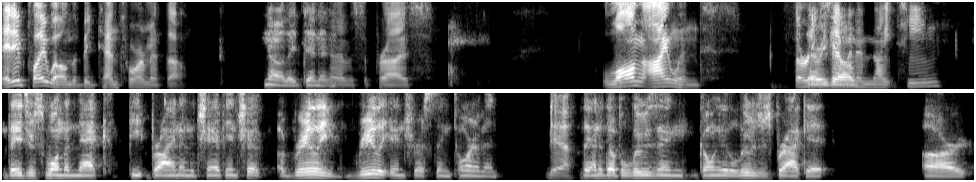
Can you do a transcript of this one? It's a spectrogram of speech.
They didn't play well in the Big Ten tournament, though. No, they didn't. Kind of a surprise. Long Island, 37 and 19. They just won the NEC, beat Bryant in the championship. A really, really interesting tournament. Yeah. They ended up losing, going into the losers bracket. Or,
